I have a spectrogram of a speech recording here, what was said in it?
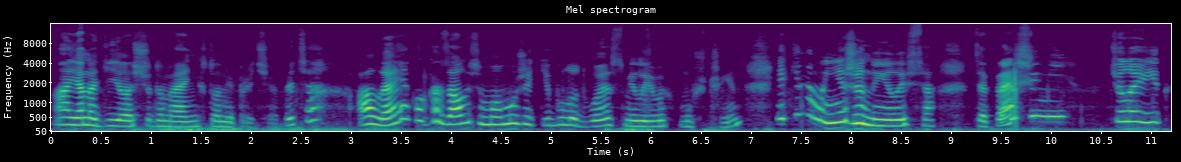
А я надіялася, що до мене ніхто не причепиться. Але, як оказалось, у моєму житті було двоє сміливих мужчин, які на мені женилися. Це перший мій чоловік.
